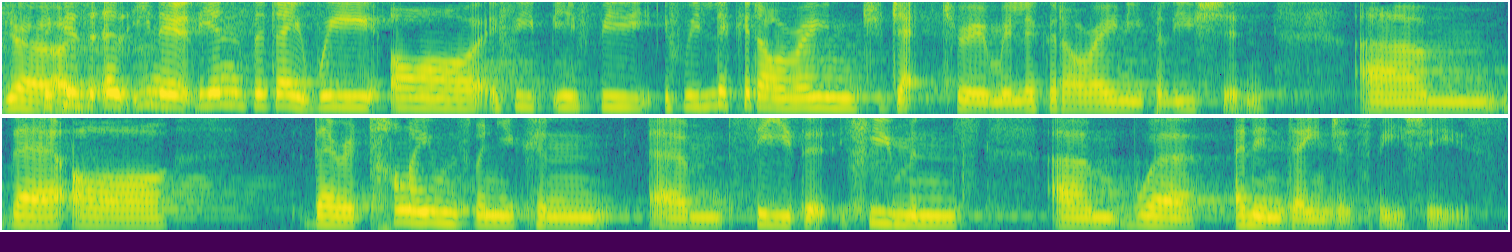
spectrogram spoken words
Yeah, because uh, you know, at the end of the day, we are. If we if we if we look at our own trajectory and we look at our own evolution, um, there are there are times when you can um, see that humans um, were an endangered species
